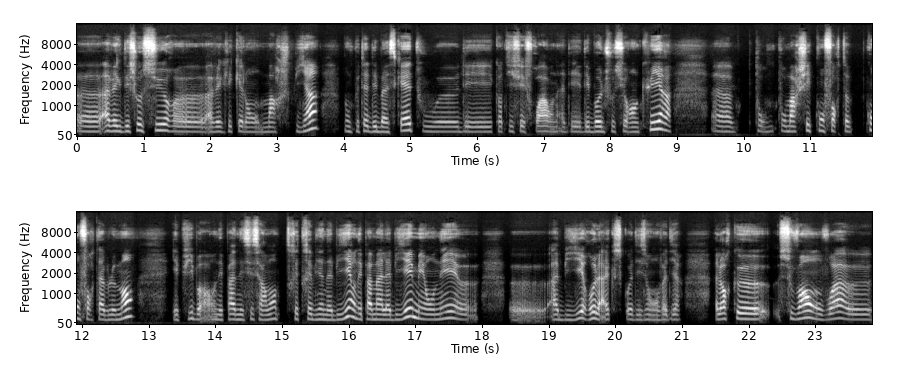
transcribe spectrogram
euh, avec des chaussures euh, avec lesquelles on marche bien. Donc peut-être des baskets ou des, quand il fait froid, on a des, bonnes chaussures en cuir pour, pour marcher confortablement. Et puis, bah, on n'est pas nécessairement très très bien habillé. On est pas mal habillé, mais on est habillé relax, quoi, disons, on va dire. Alors que souvent, on voit euh,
